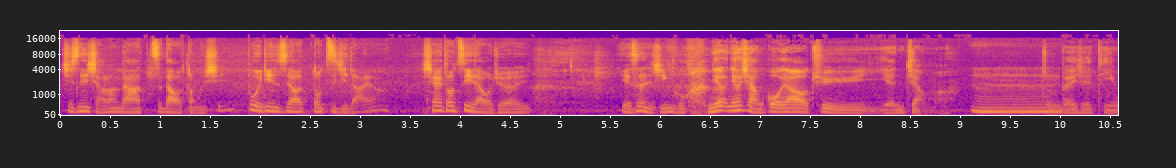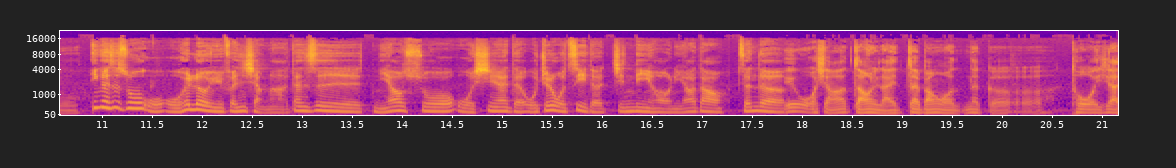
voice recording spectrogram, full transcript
其实你想让大家知道的东西，不一定是要都自己来啊。现在都自己来，我觉得也是很辛苦。你有你有想过要去演讲吗？嗯，准备一些题目，应该是说我我会乐于分享啦，但是你要说我现在的，我觉得我自己的经历哦，你要到真的因为我想要找你来再帮我那个拖一下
